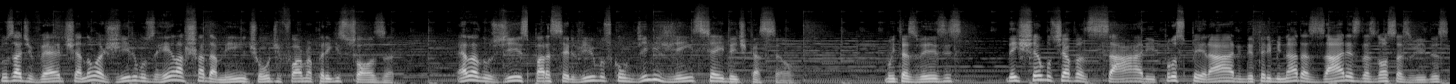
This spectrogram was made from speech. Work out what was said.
nos adverte a não agirmos relaxadamente ou de forma preguiçosa, ela nos diz para servirmos com diligência e dedicação. Muitas vezes, deixamos de avançar e prosperar em determinadas áreas das nossas vidas,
